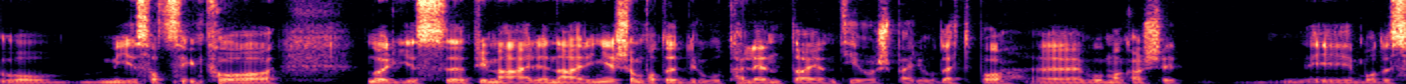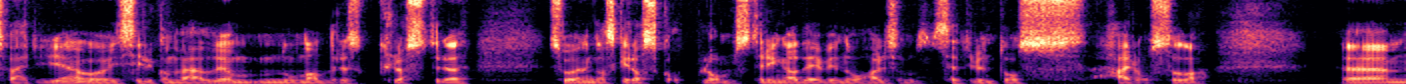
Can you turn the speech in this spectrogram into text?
og mye satsing på Norges primære næringer som på en måte dro talent da, i en tiårsperiode etterpå. Hvor man kanskje i både Sverige og i Silicon Valley og noen andre clustere så en ganske rask oppblomstring av det vi nå har liksom sett rundt oss her også. Da. Um,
